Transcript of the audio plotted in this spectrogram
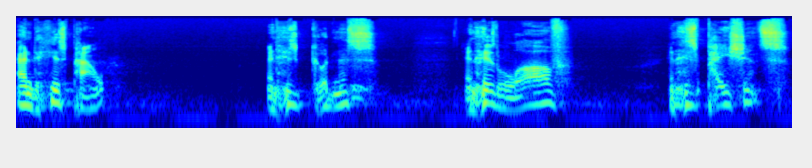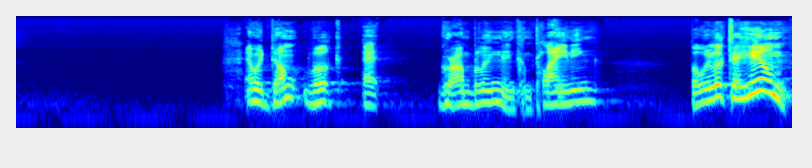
and to his power and his goodness and his love and his patience. And we don't look at grumbling and complaining, but we look to him,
